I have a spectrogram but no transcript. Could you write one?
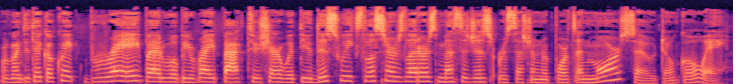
We're going to take a quick break, but we'll be right back to share with you this week's listeners' letters, messages, recession reports, and more, so don't go away.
